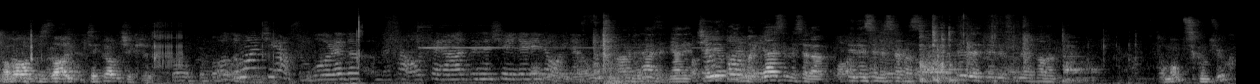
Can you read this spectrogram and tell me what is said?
Tamam biz daha tekrar mı çekiyoruz? O zaman şey yapsın. Bu arada mesela o terazinin şeyleriyle oynasın. Aynen aynen. Yani şey yapalım da gelsin mesela dedesine sarılsın. Dede dedesine falan. Tamam sıkıntı yok.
